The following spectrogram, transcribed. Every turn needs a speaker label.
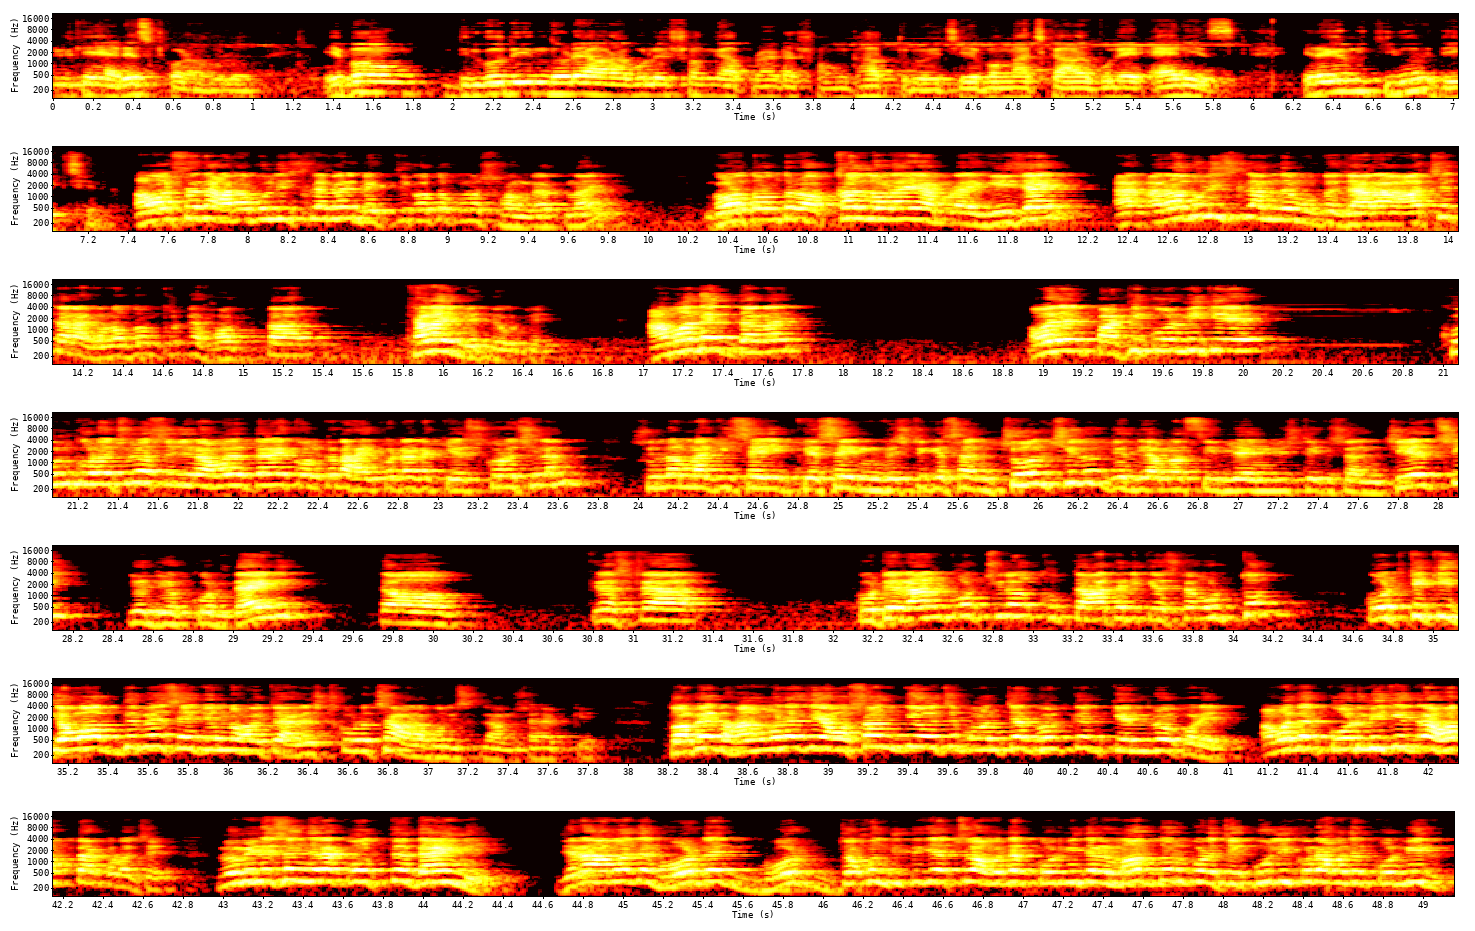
Speaker 1: আরাবুলকে arrest করা হলো। এবং দীর্ঘদিন ধরে আরাবুলের সঙ্গে আপনার একটা সংঘাত রয়েছে এবং আজকে আরাবুলের অ্যারেস্ট এটাকে আপনি কীভাবে দেখছেন?
Speaker 2: আমার সাথে আরাবুল ইসলামের ব্যক্তিগত কোনো সংঘাত নাই। গণতন্ত্র রক্ষার লড়াই আমরা এগিয়ে যাই। আর আরাবুল ইসলামদের মতো যারা আছে, তারা গণতন্ত্রকে হত্যা খেলায় মেতে ওঠে। আমাদের দ্বারাই, আমাদের পার্টি কর্মীকে খুন করেছিল সেই জন্য আমাদের দ্বারাই কলকাতা হাইকোর্টে একটা কেস করেছিলাম। শুনলাম নাকি সেই কেসের ইনভেস্টিগেশন চলছিল যদি আমরা সিবিআই ইনভেস্টিগেশন চেয়েছি, যদিও কোর্ট দেয়নি। তো কেসটা কোর্টে রান করছিল, খুব তাড়াতাড়ি কেসটা উঠতো। কোর্টকে কি জবাব দেবে, সেই জন্য হয়তো অ্যারেস্ট করেছে আরাবুল ইসলাম সাহেবকে। তবে ভাঙনে যে অশান্তি হচ্ছে পঞ্চায়েত ভোটকে কেন্দ্র করে, আমাদের কর্মীকে তারা হত্যা করেছে। নমিনেশন যারা করতে দেয়নি, যারা আমাদের ভোটে, ভোট যখন দিতে যাচ্ছিল, আমাদের কর্মীদের মারধর করেছে, গুলি করে আমাদের কর্মীর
